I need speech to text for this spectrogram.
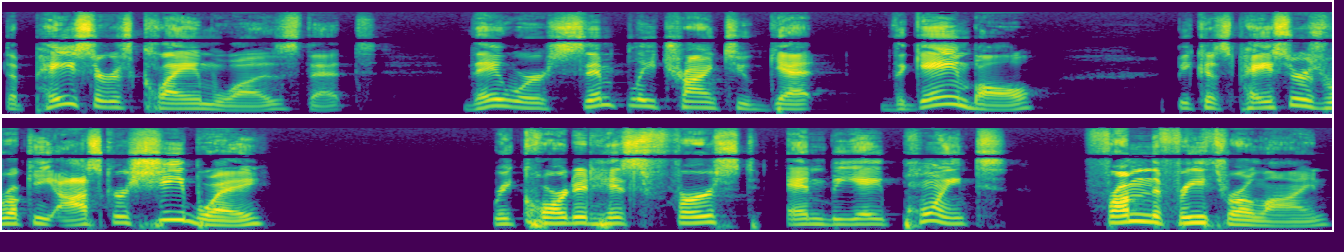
the Pacers' claim was that they were simply trying to get the game ball because Pacers rookie Oscar Tshiebwe recorded his first NBA point from the free throw line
